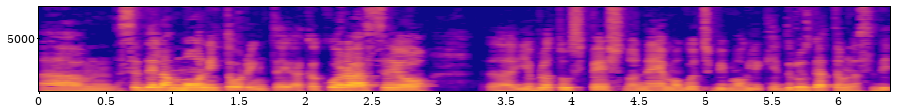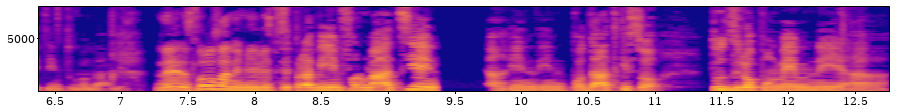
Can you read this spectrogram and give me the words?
um, se dela monitoring tega, kako rasejo. Uh, je bilo to uspešno, ne, mogoče bi mogli kaj drugega tam nasaditi, in tako mm. dalje. Ne, zelo zanimivi. Se pravi, informacije in, in, in podatki so tudi zelo pomembni. Uh,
